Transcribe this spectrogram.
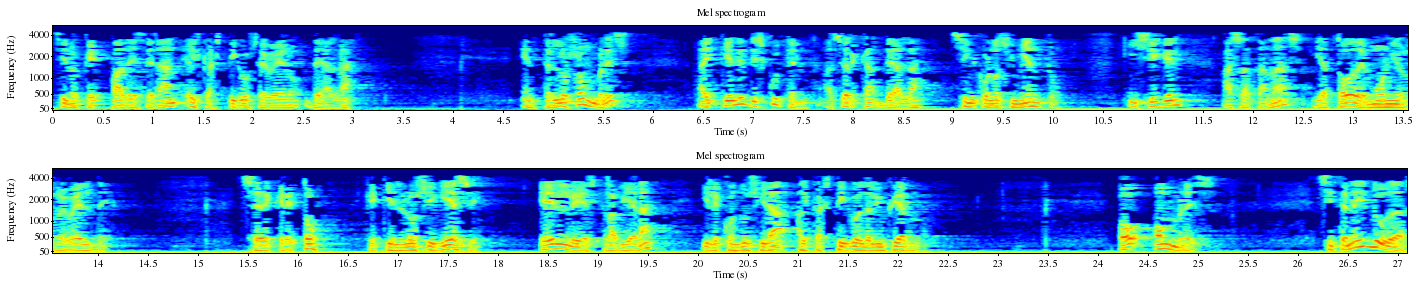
sino que padecerán el castigo severo de Alá. Entre los hombres hay quienes discuten acerca de Alá sin conocimiento y siguen a Satanás y a todo demonio rebelde. Se decretó que quien lo siguiese, él le extraviará y le conducirá al castigo del infierno. Oh hombres, si tenéis dudas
